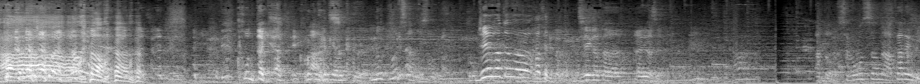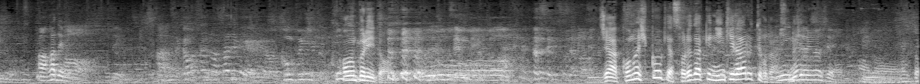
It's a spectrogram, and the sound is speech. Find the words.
あ こんだけあって。こんだけあって。ののりさんもそうか。J 型はハセル J 型ありますよ。ね。あと坂本さんのアカデミーの。アカデミー。コンプリート。コンプリート。じゃあこの飛行機はそれだけ人気があるってことなんです人気あねりますよ。あの本当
